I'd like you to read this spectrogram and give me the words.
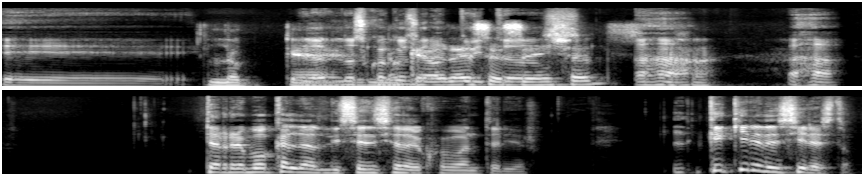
eh, lo que, los juegos lo ahora es Essentials. Ajá, ajá. Te revoca la licencia del juego anterior. ¿Qué quiere decir esto?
